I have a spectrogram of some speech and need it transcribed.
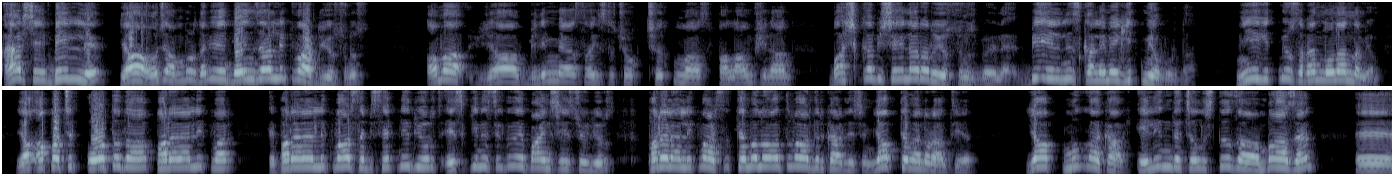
her şey belli. Ya hocam burada bir benzerlik var diyorsunuz. Ama ya bilinmeyen sayısı çok çıkmaz falan filan. Başka bir şeyler arıyorsunuz böyle. Bir eliniz kaleme gitmiyor burada. Niye gitmiyorsa ben de onu anlamıyorum. Ya apaçık ortada paralellik var. E paralellik varsa biz hep ne diyoruz? Eski nesilde de hep aynı şeyi söylüyoruz. Paralellik varsa temel orantı vardır kardeşim. Yap temel orantıyı. Yap mutlaka. Elinde çalıştığı zaman bazen e,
